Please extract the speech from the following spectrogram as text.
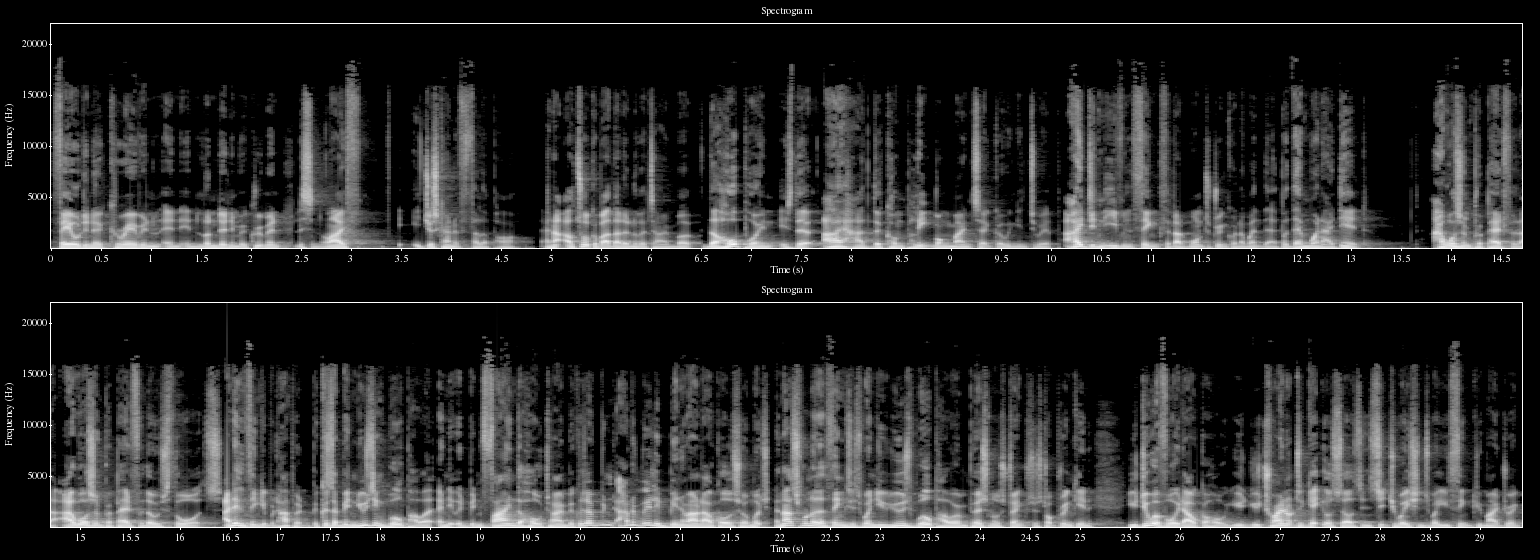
failed in a career in, in, in London in recruitment. Listen, life, it just kind of fell apart. And I'll talk about that another time, but the whole point is that I had the complete wrong mindset going into it. I didn't even think that I'd want to drink when I went there, but then when I did, I wasn't prepared for that. I wasn't prepared for those thoughts. I didn't think it would happen because I've been using willpower and it had been fine the whole time because I've hadn't really been around alcohol so much. And that's one of the things is when you use willpower and personal strength to stop drinking, you do avoid alcohol. You, you try not to get yourselves in situations where you think you might drink.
